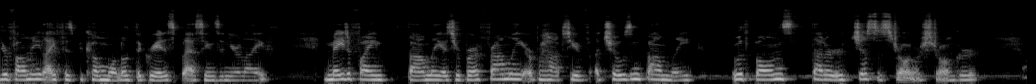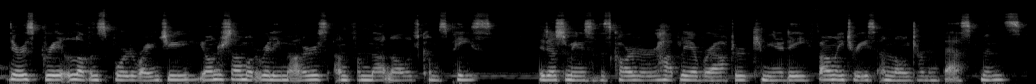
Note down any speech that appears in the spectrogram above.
Your family life has become one of the greatest blessings in your life. You may define family as your birth family, or perhaps you have a chosen family with bonds that are just as strong or stronger. There is great love and support around you. You understand what really matters, and from that knowledge comes peace. The additional meanings of this card are happily ever after, community, family trees, and long term investments.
